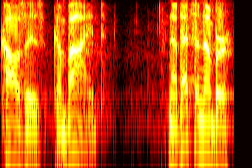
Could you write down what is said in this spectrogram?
causes combined. Now that's a number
